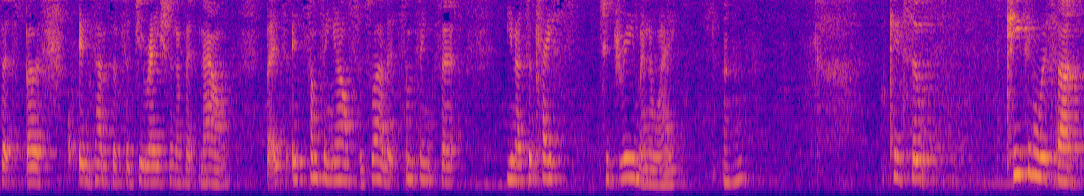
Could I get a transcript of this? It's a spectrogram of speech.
that's both in terms of the duration of it now, but it's it's something else as well. It's something that you know it's a place to dream in a way. Mm-hmm. Okay, so keeping with that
